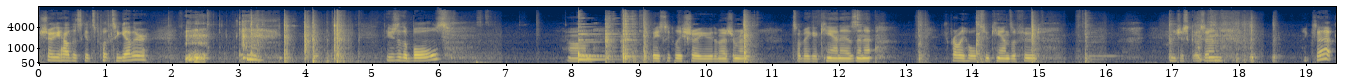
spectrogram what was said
show you how this gets put together. These are the bowls. Um, basically show you the measurement. That's how big a can is in it. You could probably hold two cans of food. It just goes in like that.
